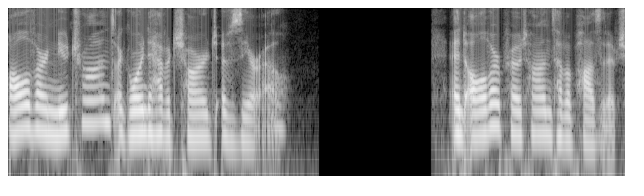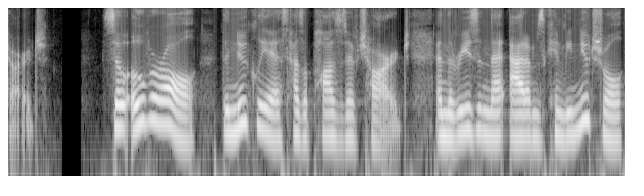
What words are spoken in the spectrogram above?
all of our neutrons are going to have a charge of zero. And all of our protons have a positive charge. So overall, the nucleus has a positive charge, and the reason that atoms can be neutral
